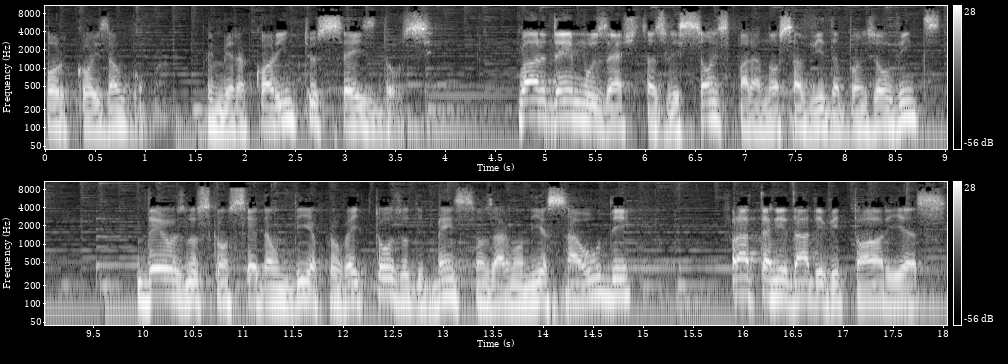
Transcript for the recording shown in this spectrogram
por coisa alguma. 1 Coríntios 6, 12. Guardemos estas lições para a nossa vida, bons ouvintes. Deus nos conceda um dia proveitoso de bênçãos, harmonia, saúde, fraternidade e vitórias,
